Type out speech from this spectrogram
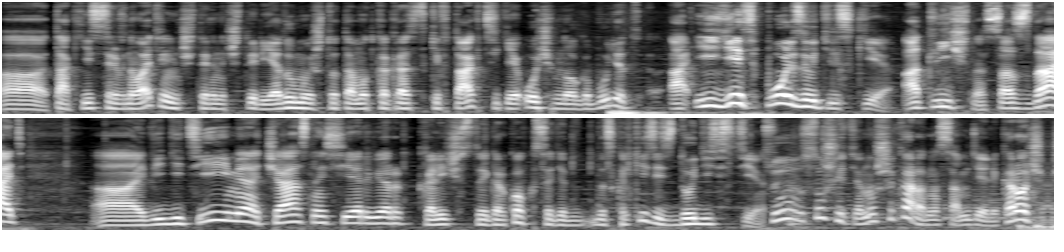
Uh, так, есть соревновательный 4 на 4. Я думаю, что там вот как раз-таки в тактике очень много будет. А, и есть пользовательские. Отлично. Создать введите имя, частный сервер, количество игроков, кстати, до скольки здесь? До 10. Слушайте, ну шикарно на самом деле. Короче,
